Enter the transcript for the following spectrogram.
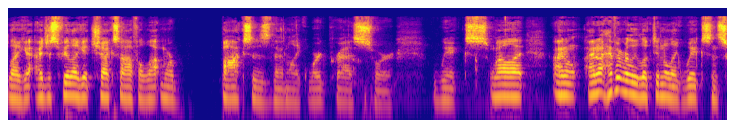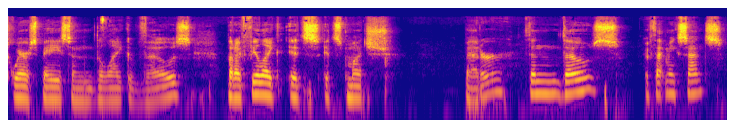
Like I just feel like it checks off a lot more boxes than like WordPress or Wix. Well, I, I don't I don't haven't really looked into like Wix and Squarespace and the like of those, but I feel like it's it's much better than those, if that makes sense.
